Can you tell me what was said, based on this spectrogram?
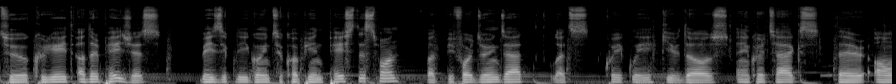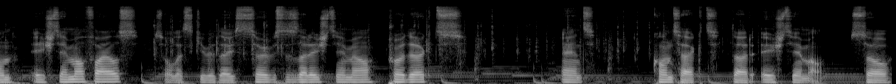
to create other pages, basically going to copy and paste this one. But before doing that, let's quickly give those anchor tags their own HTML files. So let's give it a services.html, products, and contact.html. So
